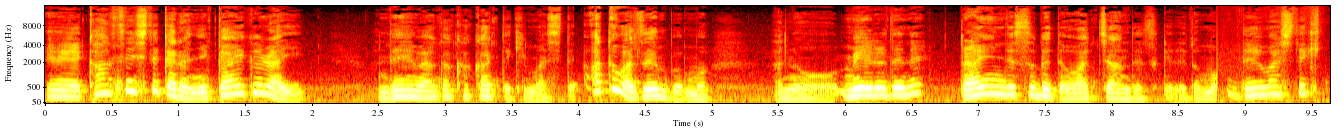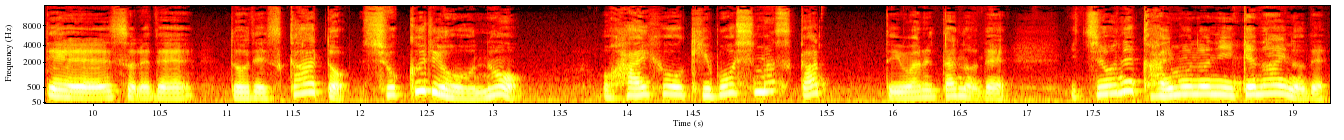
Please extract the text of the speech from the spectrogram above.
えー、感染してから2回ぐらい電話がかかってきましてあとは全部もうあのメールでね LINE で全て終わっちゃうんですけれども電話してきてそれでどうですか?」と「食料のお配布を希望しますか?」って言われたので一応ね買い物に行けないので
